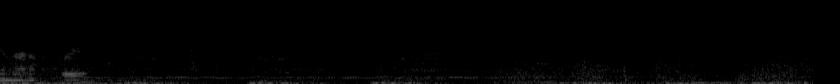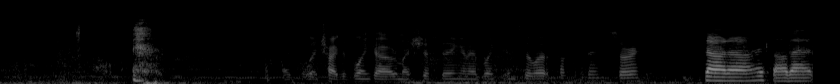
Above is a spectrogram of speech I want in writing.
and ran up through. I tried to blink out of my shifting and I blinked into that fucking thing. Sorry. No, no, I saw that.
